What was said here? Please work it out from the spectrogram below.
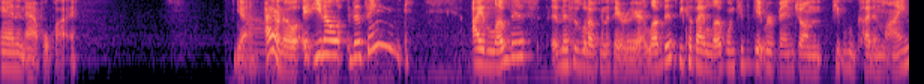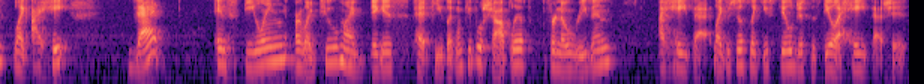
and an apple pie. Yeah, wow. I don't know. You know the thing. I love this, and this is what I was gonna say earlier. I love this because I love when people get revenge on people who cut in line. Like I hate that and stealing are like two of my biggest pet peeves. Like when people shoplift for no reason, I hate that. Like it's just like you steal just to steal. I hate that shit.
